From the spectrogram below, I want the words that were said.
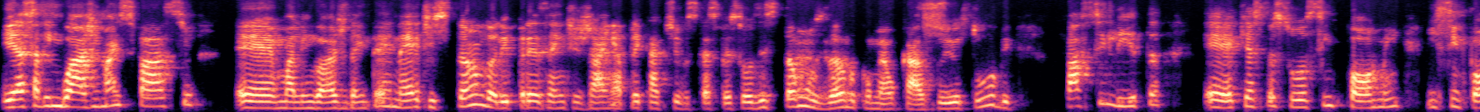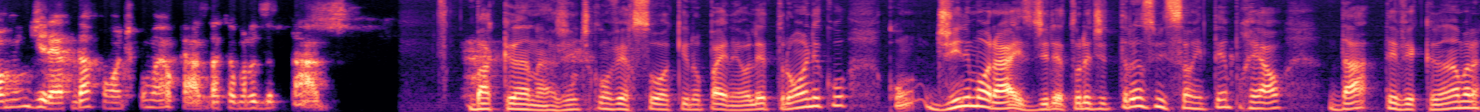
E essa linguagem mais fácil é uma linguagem da internet, estando ali presente já em aplicativos que as pessoas estão usando, como é o caso do YouTube, facilita é, que as pessoas se informem e se informem direto da fonte, como é o caso da Câmara dos Deputados. Bacana, a gente conversou aqui no painel eletrônico com Dini Moraes, diretora de transmissão em tempo real da TV Câmara,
